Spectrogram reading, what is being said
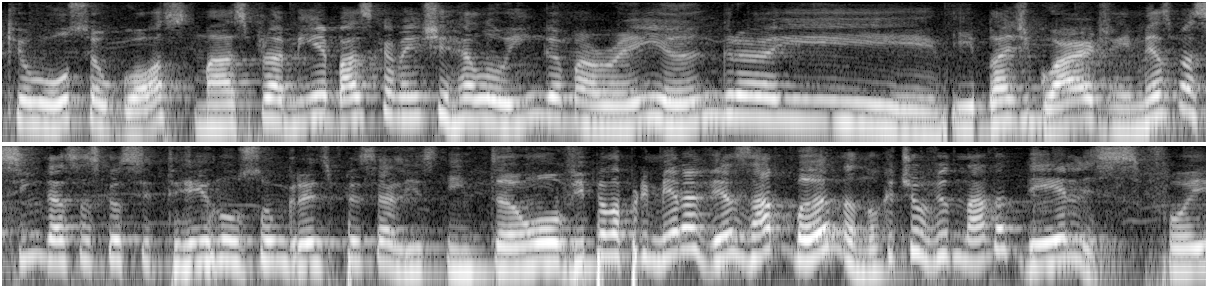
que eu ouço eu gosto. Mas pra mim é basicamente Halloween, Gamma Ray, Angra e, e Blind Guardian. E mesmo assim, dessas que eu citei, eu não sou um grande especialista. Então ouvi pela primeira vez a banda, nunca tinha ouvido nada deles. Foi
